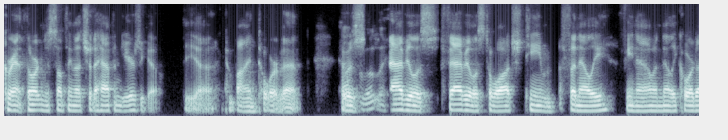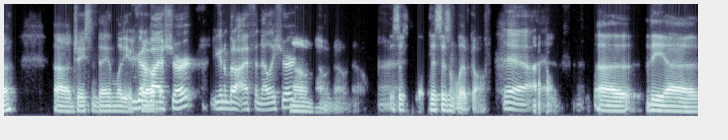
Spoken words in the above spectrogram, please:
Grant Thornton is something that should have happened years ago. The uh, combined tour event. It was fabulous, fabulous to watch. Team Finelli, Finau, and Nelly Korda, uh, Jason Day and Lydia. You're gonna Ko. buy a shirt? You're gonna buy a Finelli shirt? No, no, no, no. All This right. is this isn't live golf. yeah. yeah. Uh, the uh,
